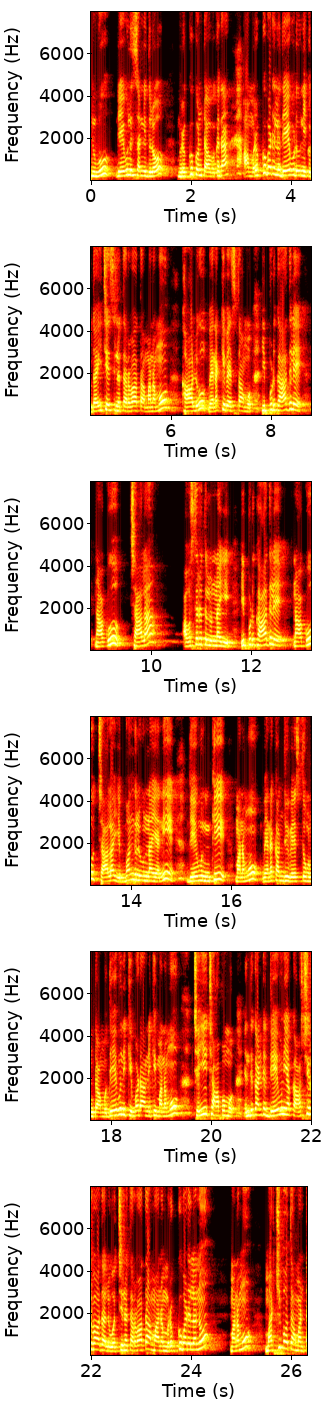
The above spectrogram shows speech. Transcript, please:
నువ్వు దేవుని సన్నిధిలో మొక్కుకుంటావు కదా? ఆ మొక్కుబడులు దేవుడు నీకు దయచేసిన తర్వాత మనము కాలు వెనక్కి వేస్తాము. ఇప్పుడు కాదులే నాకు చాలా అవసరతలు ఉన్నాయి ఇప్పుడు కాదులే నాకు చాలా ఇబ్బందులు ఉన్నాయని దేవునికి మనము వెనకంజు వేస్తూ ఉంటాము. దేవునికి ఇవ్వడానికి మనము చెయ్యి చాపము. ఎందుకంటే దేవుని యొక్క ఆశీర్వాదాలు వచ్చిన తర్వాత మనం మొక్కుబడులను మనము మర్చిపోతామంట.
